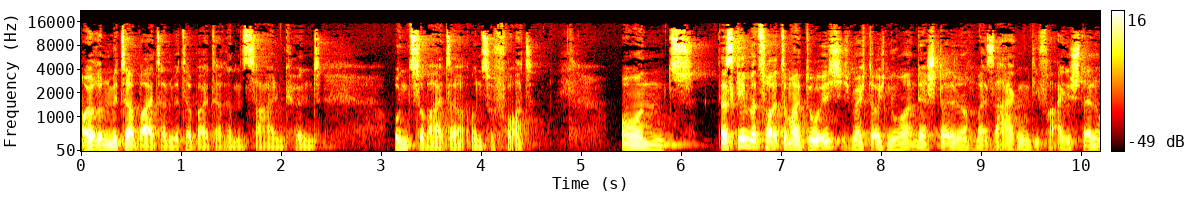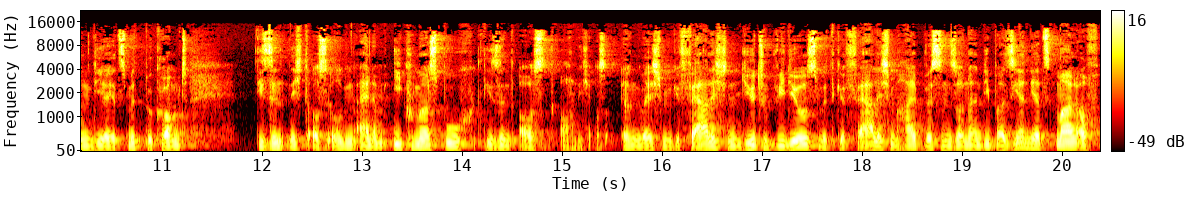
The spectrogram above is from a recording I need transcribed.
euren Mitarbeitern, Mitarbeiterinnen zahlen könnt und so weiter und so fort. Und das gehen wir jetzt heute mal durch. Ich möchte euch nur an der Stelle nochmal sagen, die Fragestellungen, die ihr jetzt mitbekommt, die sind nicht aus irgendeinem E-Commerce-Buch, die sind aus, auch nicht aus irgendwelchen gefährlichen YouTube-Videos mit gefährlichem Halbwissen, sondern die basieren jetzt mal auf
